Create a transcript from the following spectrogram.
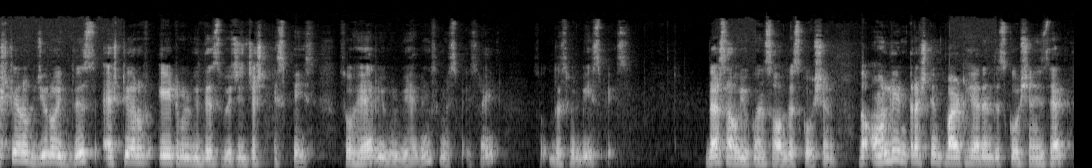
str of 0 is this str of 8 will be this which is just space. So here you will be having some space right. So this will be space. That's how you can solve this question. The only interesting part here in this question is that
